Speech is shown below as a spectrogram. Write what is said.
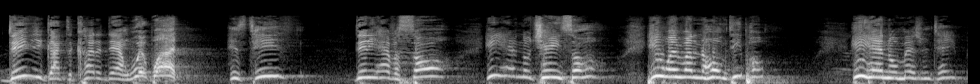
Then you got to cut it down. With what? His teeth? Did he have a saw? He had no chainsaw. He wasn't running the Home Depot. He had no measuring tape.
